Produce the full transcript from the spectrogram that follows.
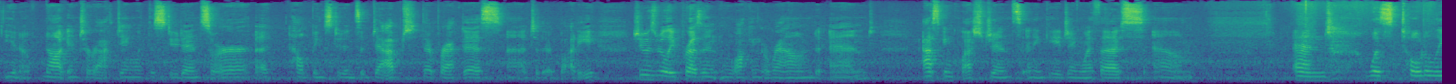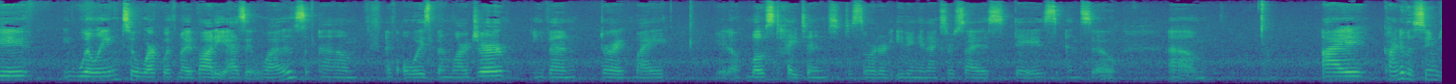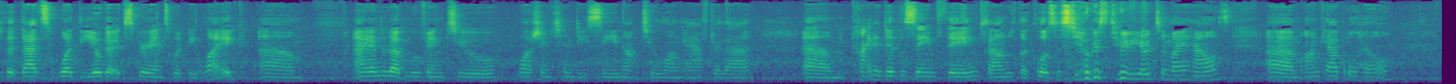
you know not interacting with the students or uh, helping students adapt their practice uh, to their body. She was really present and walking around and asking questions and engaging with us um, and was totally willing to work with my body as it was. Um, i've always been larger even during my you know most heightened disordered eating and exercise days, and so um, I kind of assumed that that's what the yoga experience would be like. Um, I ended up moving to Washington D.C. not too long after that. Um, kind of did the same thing. Found the closest yoga studio to my house um, on Capitol Hill,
